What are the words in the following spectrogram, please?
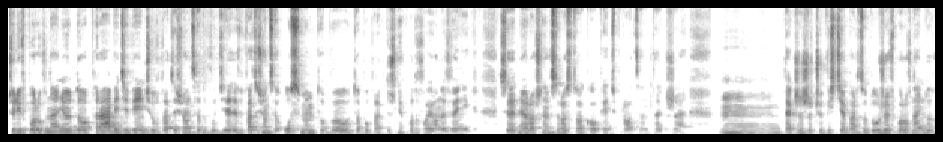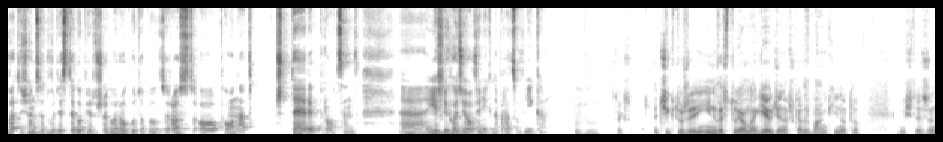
czyli w porównaniu do prawie 9 w, 2020, w 2008 to był, to był praktycznie podwojony wynik. Średnioroczny wzrost to około 5%, także, mm, także rzeczywiście bardzo duży. W porównaniu do 2021 roku to był wzrost o ponad 4%, e, jeśli chodzi o wynik na pracownika. Mhm. Ci, którzy inwestują na giełdzie, na przykład w banki, no to myślę, że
